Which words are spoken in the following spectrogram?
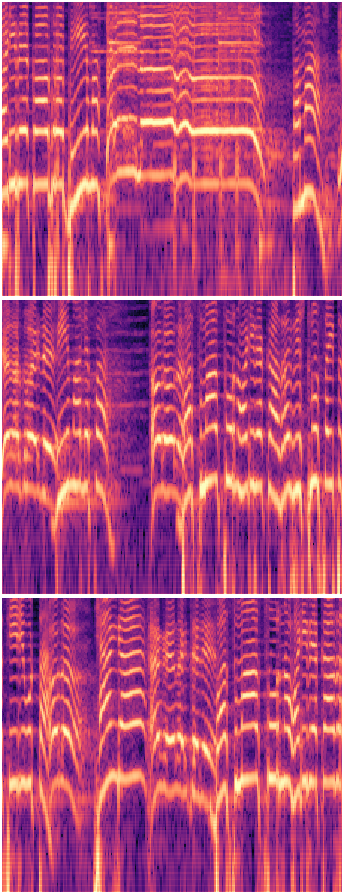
ಹೊಡಿಬೇಕಾದ್ರ ಭೀಮ. ತಮ್ಮ ಏನಾದ್ರು ಇದೆ? ಭೀಮಲ್ಲಪ್ಪ ಭಸ್ಮಾಸೂರ್ನ ಹೊಡಿಬೇಕಾದ್ರ ವಿಷ್ಣು ಸಹಿತ ಸೀರಿ ಉಟ್ಟ. ಹೆಂಗ? ಭಸ್ಮಾಸೂರ್ನ ಹೊಡಿಬೇಕಾದ್ರ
